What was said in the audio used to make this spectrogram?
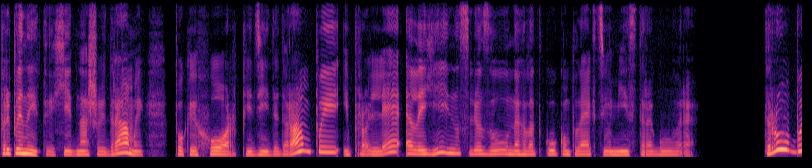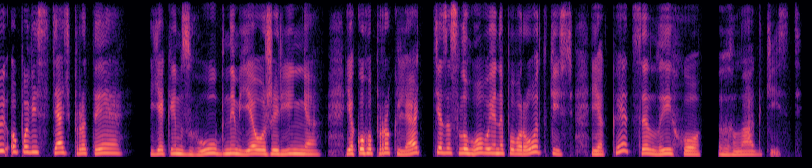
припинити хід нашої драми, поки хор підійде до рампи і пролє елегійну сльозу на гладку комплекцію містера Гувера. Труби оповістять про те, яким згубним є ожиріння, якого прокляття заслуговує неповороткість, яке це лихо гладкість.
